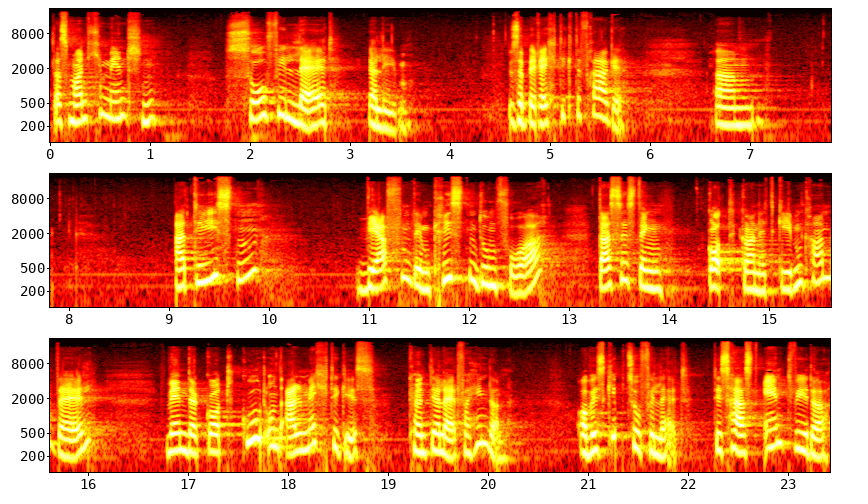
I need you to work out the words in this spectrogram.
dass manche Menschen so viel Leid erleben? Das ist eine berechtigte Frage. Ähm, Atheisten werfen dem Christentum vor, dass es den Gott gar nicht geben kann, weil wenn der Gott gut und allmächtig ist, könnte er Leid verhindern. Aber es gibt so viel Leid. Das heißt, entweder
